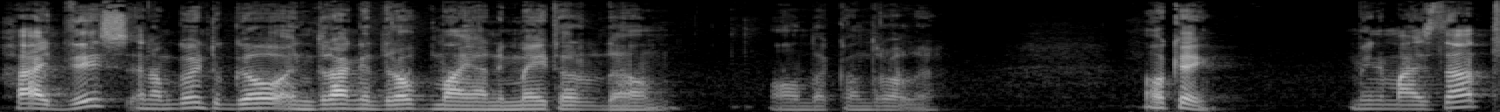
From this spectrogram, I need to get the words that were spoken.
hide this and I'm going to go and drag and drop my animator down on the controller. Okay minimize that.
